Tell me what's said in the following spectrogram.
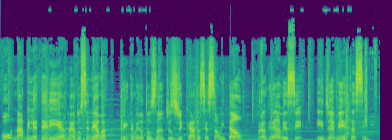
Ou na bilheteria né, do cinema, 30 minutos antes de cada sessão. Então, programe-se e divirta-se!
